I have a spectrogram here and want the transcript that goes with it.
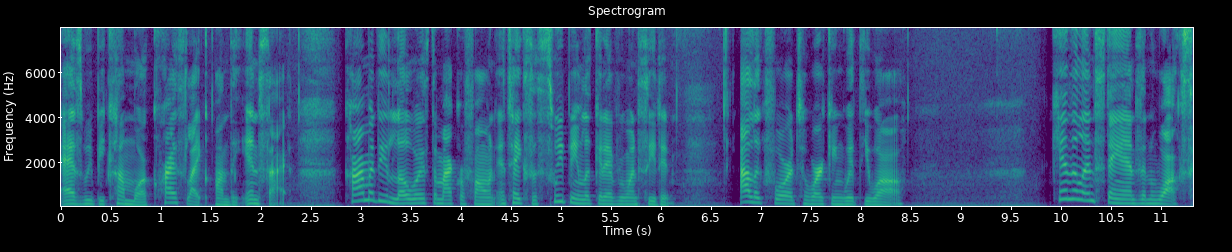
as we become more Christ like on the inside. Carmody lowers the microphone and takes a sweeping look at everyone seated. I look forward to working with you all. Kendallin stands and walks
